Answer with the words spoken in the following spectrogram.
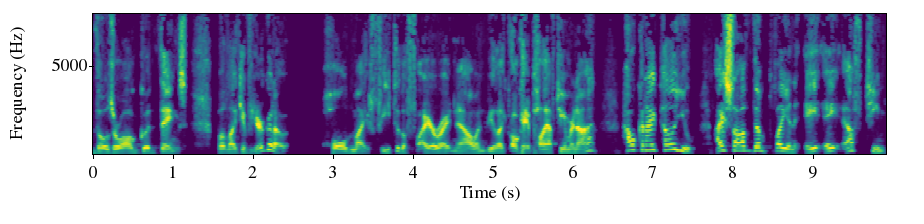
Those are all good things. But like, if you're going to hold my feet to the fire right now and be like, okay, playoff team or not, how can I tell you? I saw them play an AAF team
